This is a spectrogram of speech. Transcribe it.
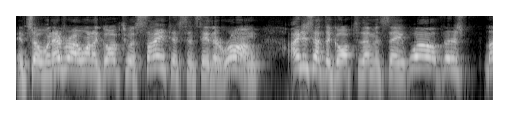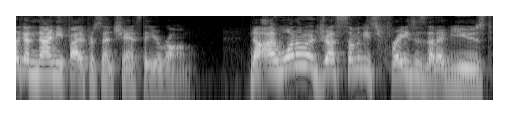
And so, whenever I want to go up to a scientist and say they're wrong, I just have to go up to them and say, well, there's like a 95% chance that you're wrong. Now, I want to address some of these phrases that I've used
